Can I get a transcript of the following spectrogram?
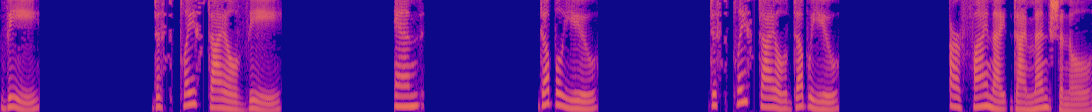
v display style v and w display style w are finite dimensional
